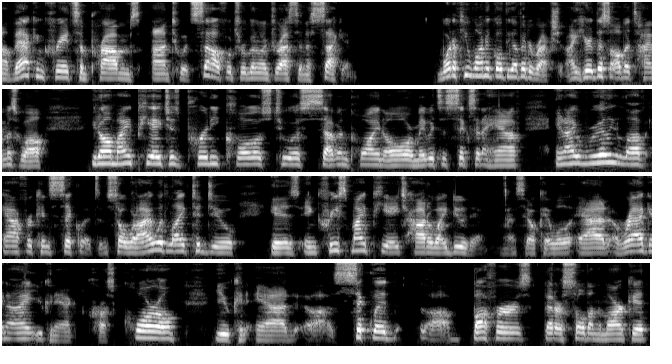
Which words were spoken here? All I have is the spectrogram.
Now that can create some problems onto itself, which we're going to address in a second. What if you want to go the other direction? I hear this all the time as well. You know, my pH is pretty close to a 7.0 or maybe it's a 6.5, and I really love African cichlids. And so what I would like to do is increase my pH. How do I do that? I say, okay, well, add aragonite, you can add crushed coral, you can add uh, cichlid uh, buffers that are sold on the market.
